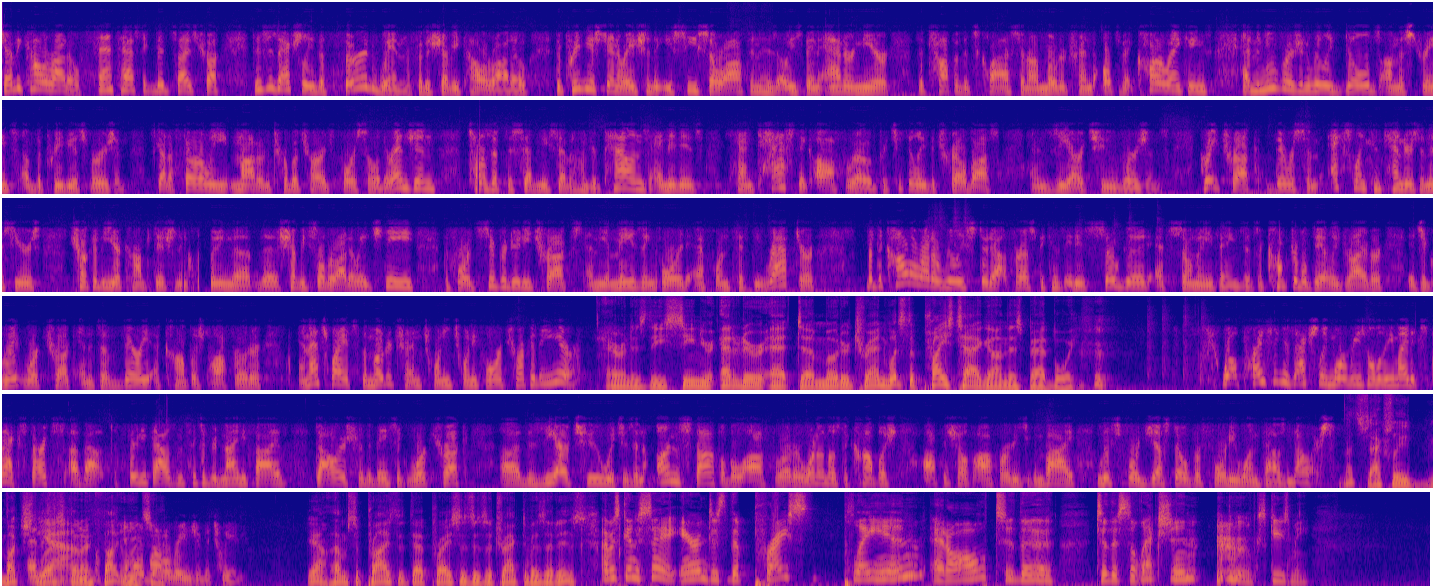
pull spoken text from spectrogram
Chevy Colorado, fantastic midsize truck. This is actually the third win for the Chevy Colorado. The previous generation that you see so often has always been at or near the top of its class in our Motor Trend Ultimate Car rankings, and the new version really builds on the strengths of the previous version. It's got a thoroughly modern turbocharged four-cylinder engine, tows up to 7,700 pounds, and it is fantastic off-road, particularly the Trail Boss and ZR2 versions. Great truck. There were some excellent contenders in this year's Truck of the Year competition, including the, the Chevy Silverado HD, the Ford Super Duty trucks, and the amazing Ford F-150 Raptor. But the Colorado really stood out for us because it is so good at so many things. It's a comfortable daily driver, it's a great work truck, and it's a very accomplished off-roader. And that's why it's the Motor Trend 2024 Truck of the Year. Aaron is the senior editor at uh, Motor Trend. What's the price tag on this bad boy? Well, pricing is actually more reasonable than you might expect. Starts about thirty thousand six hundred ninety-five dollars for the basic work truck. Uh, the ZR2, which is an unstoppable off-roader, one of the most accomplished off-the-shelf off-roaders you can buy, lists for just over forty-one thousand dollars. That's actually much And less yeah. than I thought the you whole would say. model range in between. Yeah, I'm surprised that that price is as attractive as it is. I was going to say, Aaron, does the price play in at all to the to the selection? Excuse me.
